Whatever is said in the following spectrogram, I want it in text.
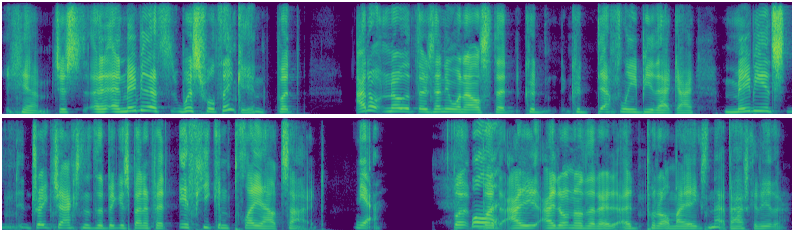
him. Just and maybe that's wishful thinking, but I don't know that there's anyone else that could could definitely be that guy. Maybe it's Drake Jackson's the biggest benefit if he can play outside. yeah. But Well, but I, I don't know that I'd, I'd put all my eggs in that basket either.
